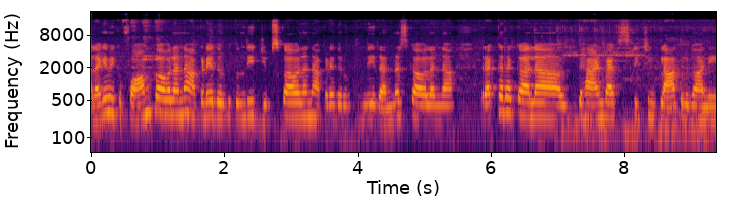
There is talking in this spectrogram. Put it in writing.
అలాగే మీకు ఫామ్ కావాలన్నా అక్కడే దొరుకుతుంది జిప్స్ కావాలన్నా అక్కడే దొరుకుతుంది రన్నర్స్ కావాలన్నా రకరకాల హ్యాండ్ బ్యాగ్స్ స్టిచ్చింగ్ క్లాత్లు కానీ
